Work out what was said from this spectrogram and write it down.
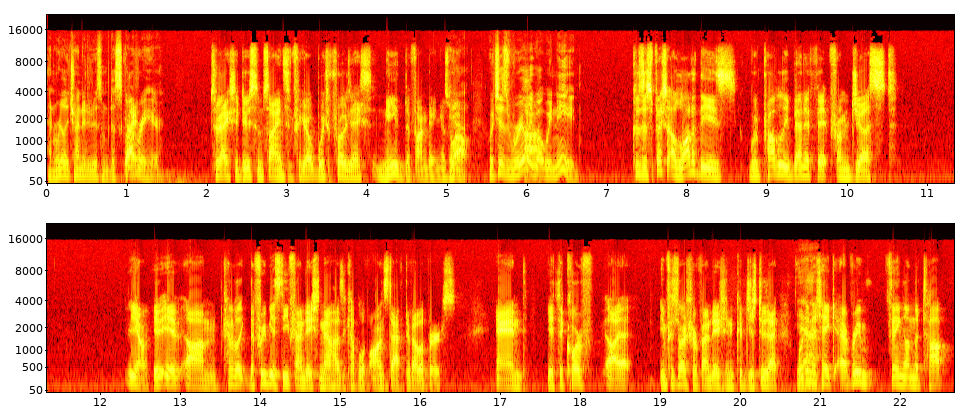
and really trying to do some discovery Right. here. To actually do some science and figure out which projects need the funding as well. Which is really Ah. what we need. Because especially a lot of these would probably benefit from just you know it, it, um, kind of like the FreeBSD Foundation now has a couple of on-staff developers, and if the core uh, infrastructure foundation could just do that, we're Yeah. going to take everything on the top,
